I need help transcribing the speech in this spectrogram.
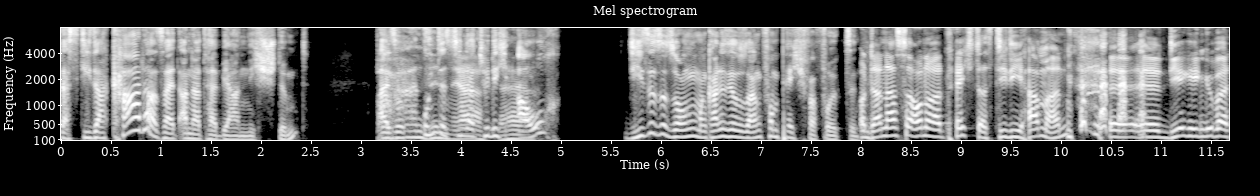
dass dieser Kader seit anderthalb Jahren nicht stimmt also, Wahnsinn, und dass die ja, natürlich ja. auch diese Saison, man kann es ja so sagen, vom Pech verfolgt sind. Und dann hast du auch noch das Pech, dass Didi Hamann äh, äh, dir gegenüber,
